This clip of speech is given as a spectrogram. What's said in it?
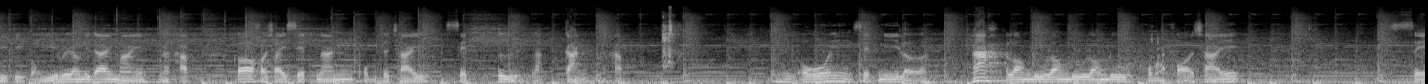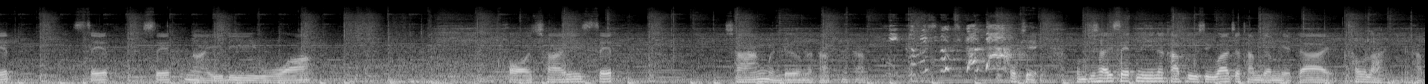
ถิติของยีเรียลนี้ได้ไหมนะครับก็เขาใช้เซตนั้นผมจะใช้เซตอื่นละกันนะครับโอ้ยเซตนี้เหรอ อะ ลองดูลองดูลองดู ผมขอใช้เซตเซตเซตไหนดีวะ ขอใช้เซตช้างเหมือนเดิมนะครับนะครับ โอเค ผมจะใช้เซตนี้นะครับ ดูสิว่าจะทำดาเมจได้เท่าไหร่นะครับ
